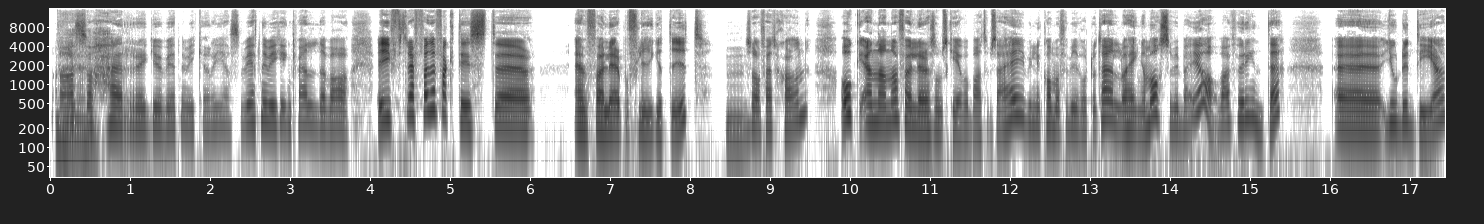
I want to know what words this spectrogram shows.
Alltså herregud, vet ni vilken resa? Vet ni vilken kväll det var? Vi träffade faktiskt eh, en följare på flyget dit, Mm. som fett skön. Och en annan följare som skrev och bara typ så här, hej vill ni komma förbi vårt hotell och hänga med oss? Och vi bara, ja varför inte? Eh, gjorde det,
